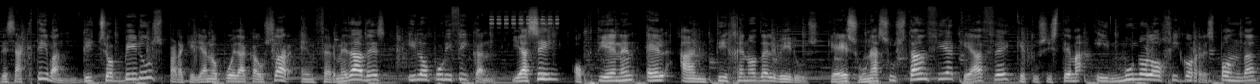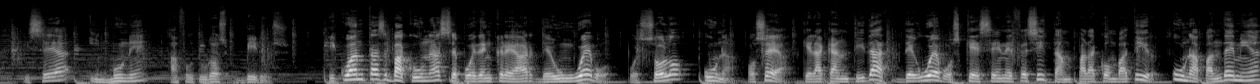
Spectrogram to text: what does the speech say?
desactivan dicho virus para que ya no pueda causar enfermedades y lo purifican. Y así obtienen el antígeno del virus, que es una sustancia que hace que tu sistema inmunológico responda y sea inmune a futuros virus. ¿Y cuántas vacunas se pueden crear de un huevo? Pues solo una. O sea, que la cantidad de huevos que se necesitan para combatir una pandemia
